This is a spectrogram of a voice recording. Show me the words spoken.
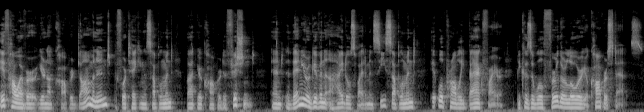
If, however, you're not copper dominant before taking a supplement, but you're copper deficient, and then you're given a high dose vitamin C supplement, it will probably backfire because it will further lower your copper status.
